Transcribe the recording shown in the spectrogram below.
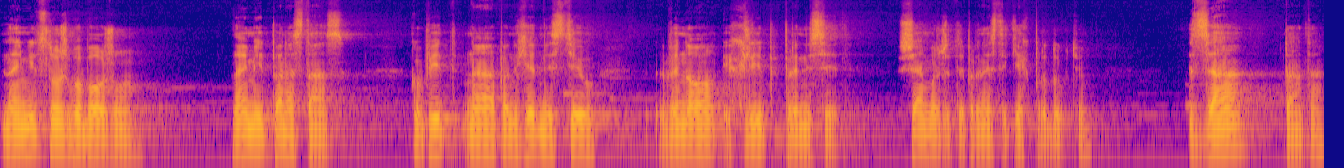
найміть службу Божу, найміть панастас, купіть на панахідний стіл вино і хліб принесіть. Ще можете принести яких продуктів за тата.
